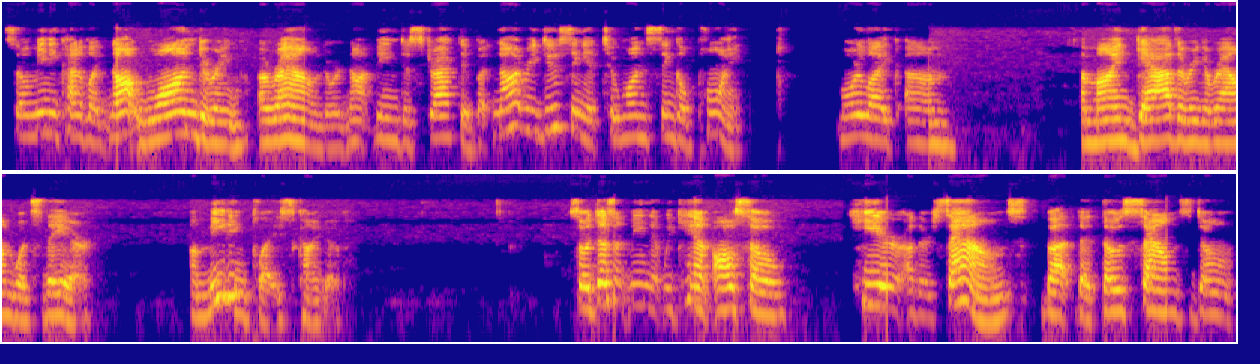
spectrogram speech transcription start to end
So, meaning kind of like not wandering around or not being distracted, but not reducing it to one single point. More like um, a mind gathering around what's there, a meeting place, kind of. So it doesn't mean that we can't also hear other sounds, but that those sounds don't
